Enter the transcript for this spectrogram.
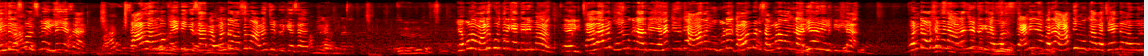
எந்த ரெஸ்பான்ஸுமே இல்லையே சார். சாதாரணமா போயிட்டீங்க சார். நான் ஒன்றரை வருஷமா அலைஞ்சிட்டு இருக்கேன் சார். எவ்வளவு மனு கொடுத்திருக்கேன் தெரியுமா? சாதாரண பொதுமக்களா இருக்க எனக்கு இருக்க ஆதங்க கூட கவர்மெண்ட் சம்பளம் வாங்குற அதிகாரிகளுக்கு இல்ல. ஒன்றரை வருஷமா நான் அலைஞ்சிட்டு இருக்கிறேன் ஒரு தனி நபர் அதிமுகவை சேர்ந்த ஒரு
